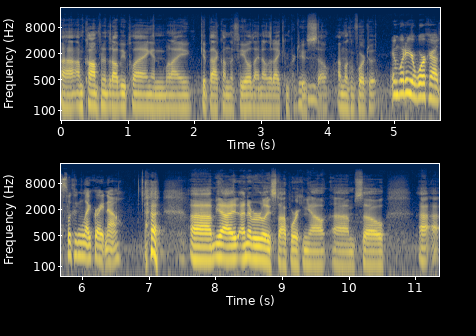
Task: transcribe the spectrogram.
Uh, I'm confident that I'll be playing, and when I get back on the field, I know that I can produce. So I'm looking forward to it. And what are your workouts looking like right now? um, yeah, I, I, never really stopped working out. Um, so uh,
